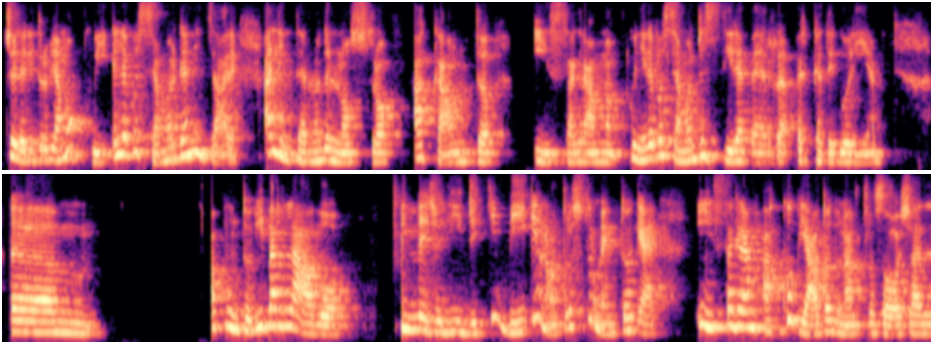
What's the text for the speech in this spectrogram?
ce le ritroviamo qui e le possiamo organizzare all'interno del nostro account Instagram, quindi le possiamo gestire per, per categorie. Um, appunto vi parlavo invece di IGTV che è un altro strumento che Instagram ha copiato ad un altro social.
